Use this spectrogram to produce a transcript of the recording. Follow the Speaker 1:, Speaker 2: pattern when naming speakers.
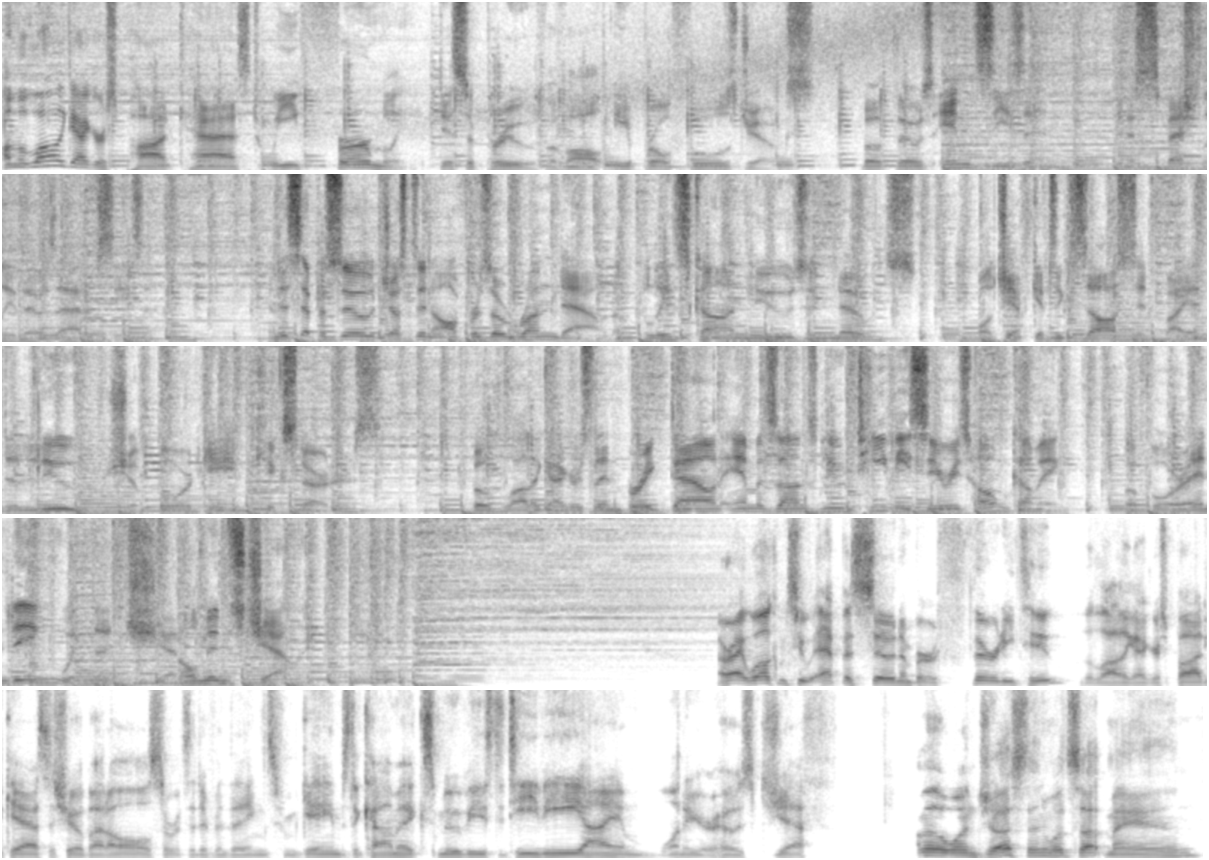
Speaker 1: On the Lollygaggers podcast, we firmly disapprove of all April Fool's jokes, both those in season and especially those out of season. In this episode, Justin offers a rundown of BlizzCon news and notes, while Jeff gets exhausted by a deluge of board game Kickstarters. Both Lollygaggers then break down Amazon's new TV series Homecoming, before ending with the Gentleman's Challenge. All right, welcome to episode number 32 of the Lollygaggers podcast, a show about all sorts of different things from games to comics, movies to TV. I am one of your hosts, Jeff.
Speaker 2: I'm the one, Justin. What's up, man?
